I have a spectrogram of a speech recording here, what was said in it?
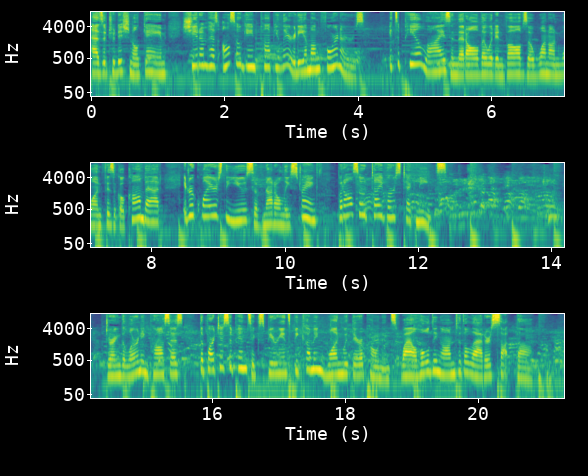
As a traditional game, Shiram has also gained popularity among foreigners. Its appeal lies in that although it involves a one on one physical combat, it requires the use of not only strength, but also diverse techniques. During the learning process, the participants experience becoming one with their opponents while holding on to the latter's satta.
